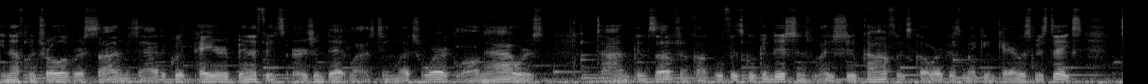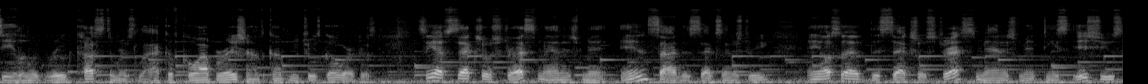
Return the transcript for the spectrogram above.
enough control over assignments, inadequate pay or benefits, urgent deadlines, too much work, long hours, time consumption, uncomfortable physical conditions, relationship conflicts, coworkers making careless mistakes, dealing with rude customers, lack of cooperation as the company treats coworkers. So you have sexual stress management inside the sex industry, and you also have the sexual stress management, these issues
